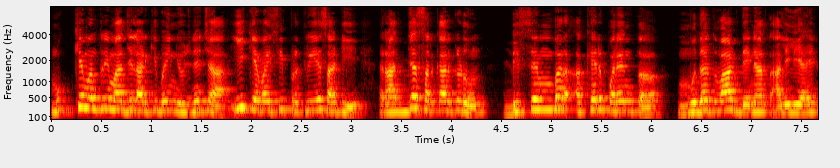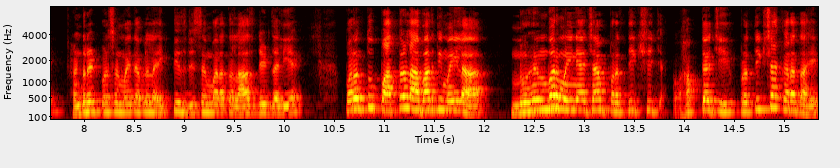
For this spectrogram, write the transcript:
मुख्यमंत्री माझी लाडकी बहीण योजनेच्या ई केवायसी प्रक्रियेसाठी राज्य सरकारकडून डिसेंबर अखेरपर्यंत मुदतवाढ देण्यात आलेली आहे. हंड्रेड पर्सेंट माहिती आपल्याला. एकतीस डिसेंबर आता लास्ट डेट झाली आहे. परंतु पात्र लाभार्थी महिला नोव्हेंबर महिन्याच्या प्रतीक्षे हप्त्याची प्रतीक्षा करत आहे.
